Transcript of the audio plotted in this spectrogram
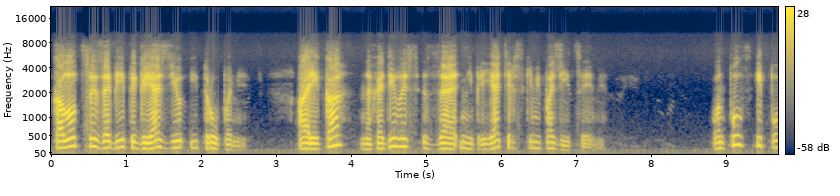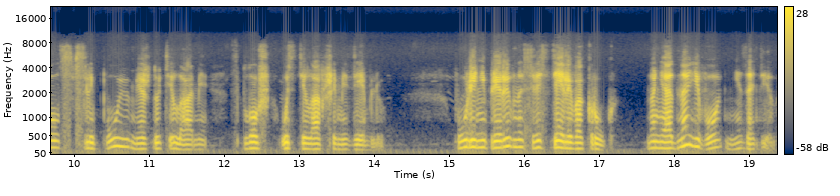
Колодцы забиты грязью и трупами, а река находилась за неприятельскими позициями. Он полз и полз вслепую между телами, сплошь устилавшими землю. Пули непрерывно свистели вокруг, но ни одна его не задела.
